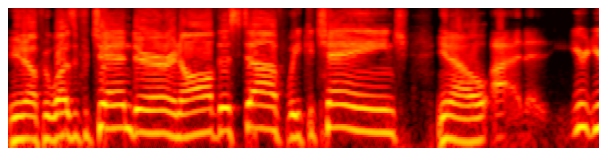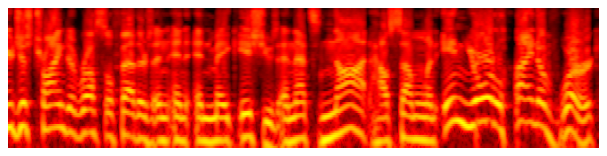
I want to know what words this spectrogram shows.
you know, if it wasn't for gender and all this stuff, we could change. You know, I, you're you're just trying to rustle feathers and, and and make issues, and that's not how someone in your line of work,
